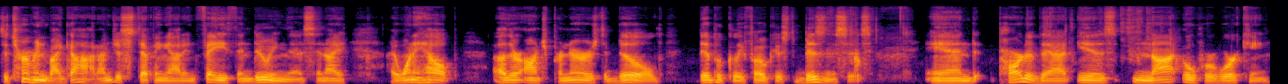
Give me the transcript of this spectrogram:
determined by God. I'm just stepping out in faith and doing this, and I I want to help other entrepreneurs to build biblically focused businesses. And part of that is not overworking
